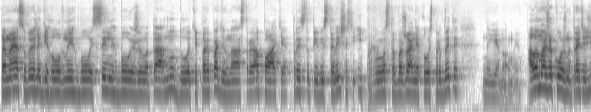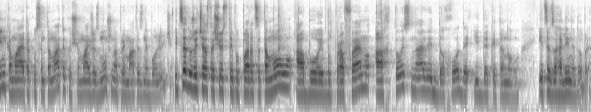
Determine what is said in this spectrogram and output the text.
ПМС у вигляді головних болей, сильних болей живота, нудоті, перепадів настрою, апатія, приступів істеричності і просто бажання когось прибити не є нормою. Але майже кожна третя жінка має таку симптоматику, що майже змушена приймати знеболюючі. І це дуже часто щось типу парацетамолу або ібупрофену, а хтось навіть доходить і до кетанолу. І це взагалі не добре.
